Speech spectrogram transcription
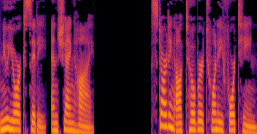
New York City, and Shanghai. Starting October 2014,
